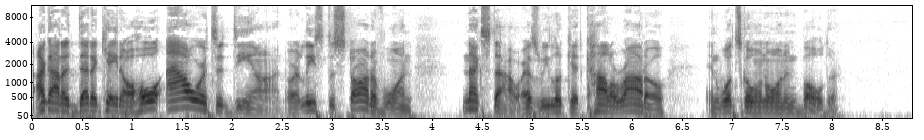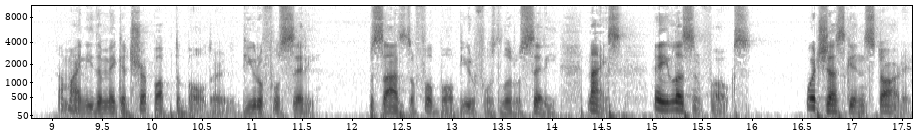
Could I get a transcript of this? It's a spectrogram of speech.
I gotta dedicate a whole hour to Deion, or at least the start of one next hour as we look at Colorado and what's going on in Boulder. I might need to make a trip up to Boulder. Beautiful city. Besides the football, beautiful little city. Nice. Hey, listen, folks. We're just getting started.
